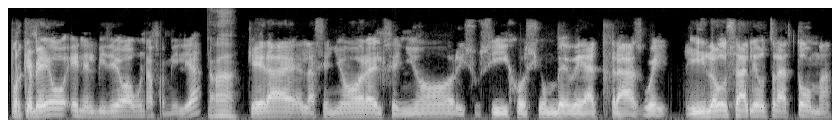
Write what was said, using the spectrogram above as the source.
porque veo en el video a una familia Ah, que era la señora, el señor y sus hijos y un bebé atrás, güey. Y luego sale otra toma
